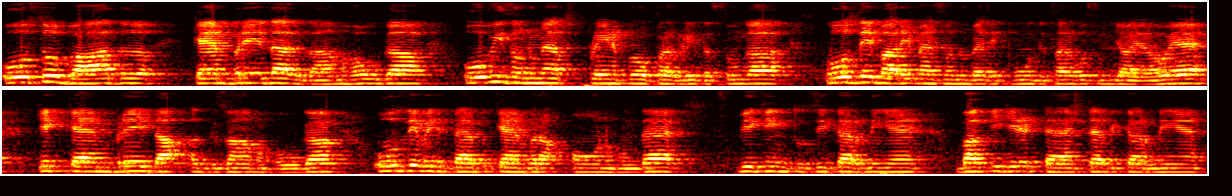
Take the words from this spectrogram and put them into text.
ਉਸ ਤੋਂ ਬਾਅਦ ਕੈਂਬਰੇ ਦਾ ਐਗਜ਼ਾਮ ਹੋਊਗਾ। ਉਹ ਵੀ ਤੁਹਾਨੂੰ ਮੈਂ ਐਕਸਪਲੇਨ ਪ੍ਰੋਪਰ ਦੱਸੂਗਾ। ਉਸ ਦੇ ਬਾਰੇ ਮੈਂ ਤੁਹਾਨੂੰ ਵੈਸੇ ਫੋਨ ਤੇ ਸਾਰਾ ਕੁਝ ਸਮਝਾਇਆ ਹੋਇਆ ਹੈ ਕਿ ਕੈਮਰੇ ਦਾ ਐਗਜ਼ਾਮ ਹੋਊਗਾ। ਉਸ ਦੇ ਵਿੱਚ ਵੈਬ ਕੈਮਰਾ ਔਨ ਹੁੰਦਾ ਹੈ। ਸਪੀਕਿੰਗ ਤੁਸੀਂ ਕਰਨੀ ਹੈ, ਬਾਕੀ ਜਿਹੜੇ ਟੈਸਟ ਹੈ ਵੀ ਕਰਨੇ ਹੈ।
